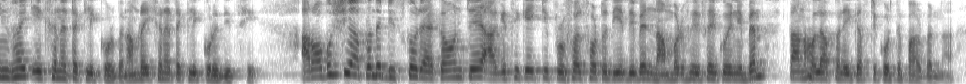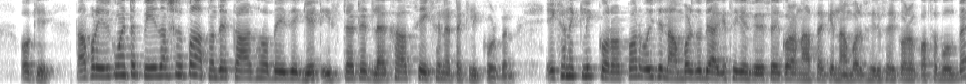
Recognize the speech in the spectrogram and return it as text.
ইনভাইট এখানে একটা ক্লিক করবেন। আমরা এখানে একটা ক্লিক করে দিচ্ছি। আর অবশ্যই আপনাদের ডিসকর্ড অ্যাকাউন্টে আগে থেকে একটি প্রোফাইল ফটো দিয়ে দিবেন নাম্বার ভেরিফাই করে নেবেন, তা না হলে আপনারা এই কাজটি করতে পারবেন না। ওকে তারপর এরকম একটা পেজ আসার পর আপনাদের কাজ হবে, এই যে গেট স্টার্টেড লেখা আছে, এখানে একটা ক্লিক করবেন। এখানে ক্লিক করার পর ওই যে নাম্বার যদি আগে থেকে ভেরিফাই করা না থাকে নাম্বার ভেরিফাই করার কথা বলবে,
